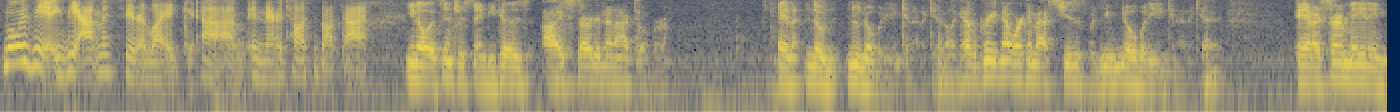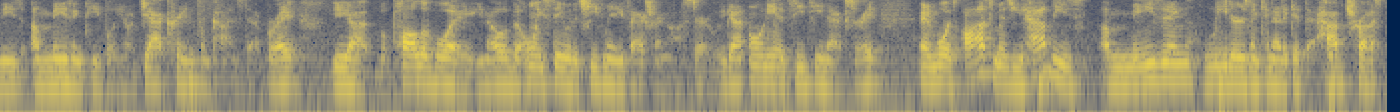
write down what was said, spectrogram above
What was the the atmosphere like um, in there? Tell us about that. You know, it's interesting because I started in October and no, knew nobody in Connecticut. Like, I have a great network in Massachusetts, but knew nobody in Connecticut. And I started meeting these amazing people, you know, Jack Crane from CONNSTEP, right? You got Paul Lavoie, you know, the only state with a chief manufacturing officer. We got Oni at CT Next, right? And what's awesome is you have these amazing leaders in Connecticut that have trust.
